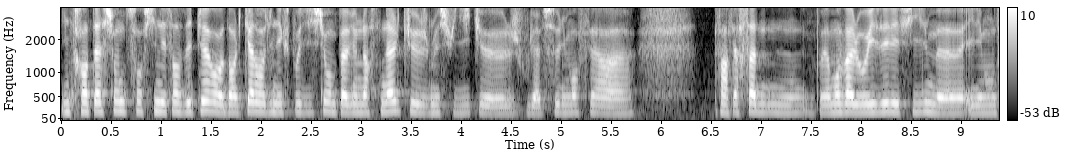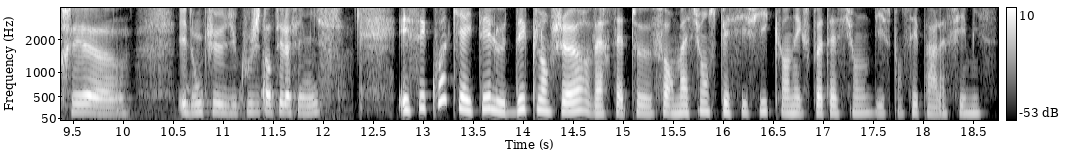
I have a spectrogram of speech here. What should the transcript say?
une présentation de son film Naissance des pieuvres dans le cadre d'une exposition au pavillon Arsenal que je me suis dit que je voulais absolument faire, euh, enfin faire ça, vraiment valoriser les films et les montrer. Et donc, du coup, j'ai tenté la Fémis. Et c'est quoi qui a été le déclencheur vers cette formation spécifique en exploitation dispensée par la Fémis?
